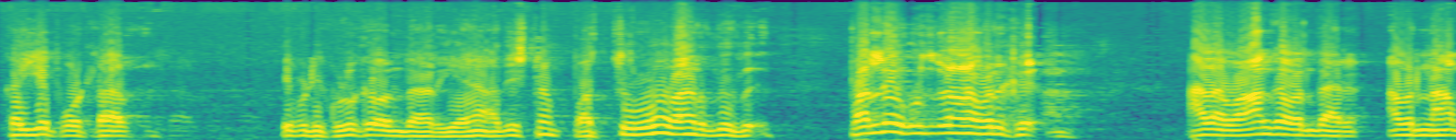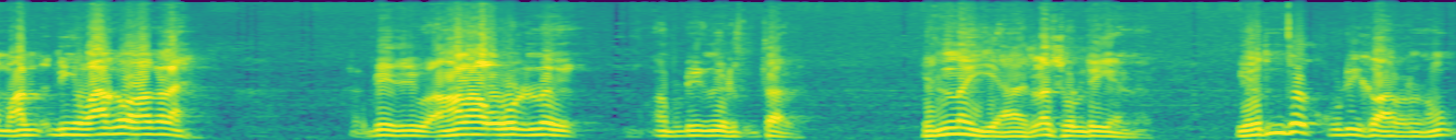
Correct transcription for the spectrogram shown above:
கையை போட்டார். இப்படி கொடுக்க வந்தார். ஏன் அதிர்ஷ்டம் பத்து ரூபா தான் இருந்தது. பல்லை கொடுத்துட்டான் அவருக்கு. அதை வாங்க வந்தார். அவர் நான் வந்து நீங்கள் வாங்க வாங்கினேன் அப்படி ஆனால் ஒன்று அப்படின்னு எடுத்துட்டார். என்ன ஐயா எல்லாம் சொல்றீங்கன்னு எந்த குடிகாரனும்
